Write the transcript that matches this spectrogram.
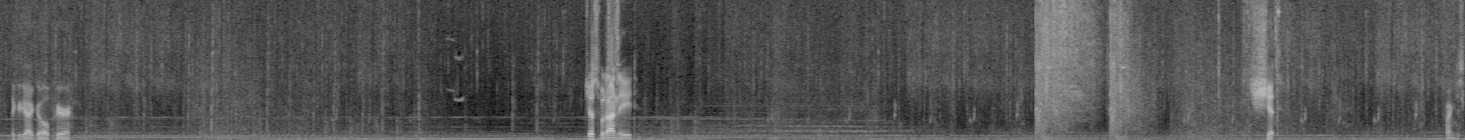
I think I gotta go up here. Just what I need. Shit. If I can just...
